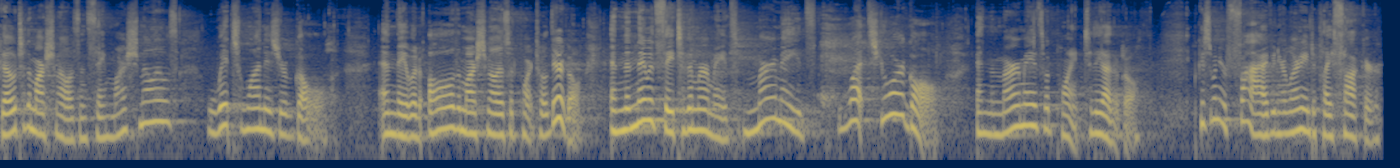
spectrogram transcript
go to the marshmallows and say, Marshmallows, which one is your goal? And they would, all the marshmallows would point toward their goal. And then they would say to the mermaids, Mermaids, what's your goal? And the mermaids would point to the other goal. Because when you're five and you're learning to play soccer,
